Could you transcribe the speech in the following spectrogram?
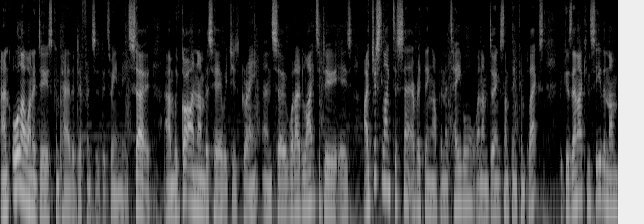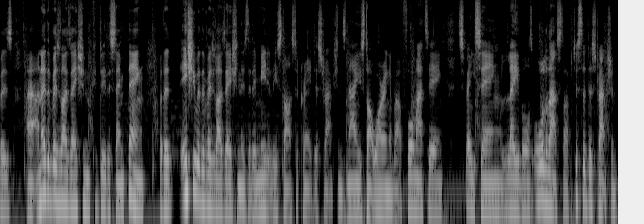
and all I want to do is compare the differences between these. So um, we've got our numbers here, which is great. And so what I'd like to do is I just like to set everything up in a table when I'm doing something complex, because then I can see the numbers. Uh, I know the visualization could do the same thing, but the issue with the visualization is that it immediately starts to create distractions. Now you start worrying about formatting, spacing, labels, all of that stuff, just a distraction.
